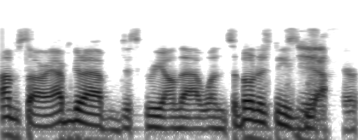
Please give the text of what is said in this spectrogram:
I'm sorry, I'm gonna have to disagree on that one. Sabonis needs to be Yeah. up there.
